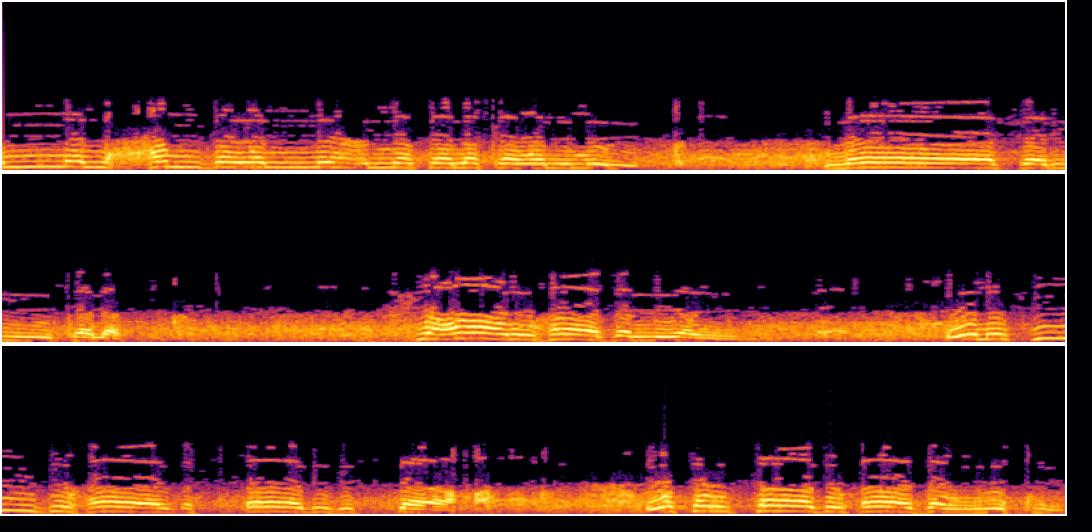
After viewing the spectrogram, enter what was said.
إن الحمد والنعمة لك والملك. لا شريك لك. شعار هذا اليوم. ونسيد هذا هذه الساحة. وترتاد هذا الركن.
